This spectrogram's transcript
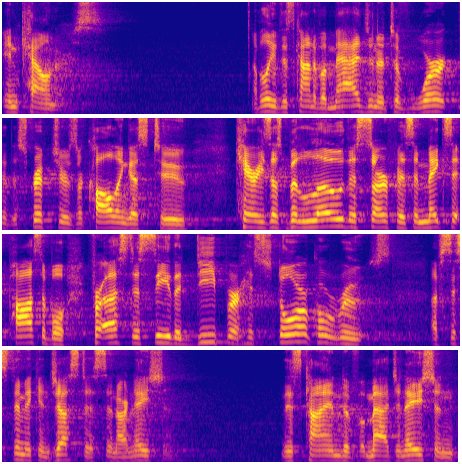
encounters. I believe this kind of imaginative work that the scriptures are calling us to carries us below the surface and makes it possible for us to see the deeper historical roots of systemic injustice in our nation. This kind of imagination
